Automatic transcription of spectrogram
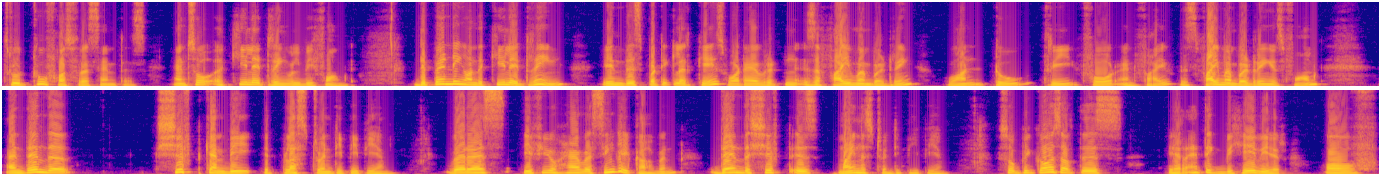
through two phosphorus centers and so a chelate ring will be formed. Depending on the chelate ring, in this particular case, what I have written is a 5 membered ring 1, 2, 3, 4 and 5. This 5 membered ring is formed and then the shift can be at plus 20 ppm. Whereas, if you have a single carbon, then the shift is minus 20 ppm. So, because of this erratic behavior of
